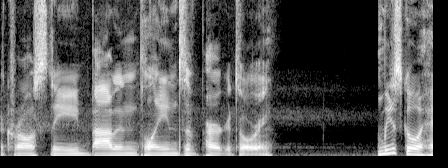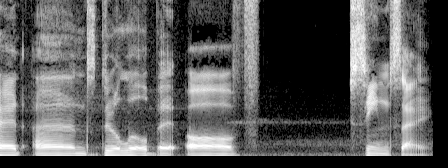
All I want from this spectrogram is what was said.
across the barren plains of purgatory, let me just go ahead and do a little bit of scene setting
